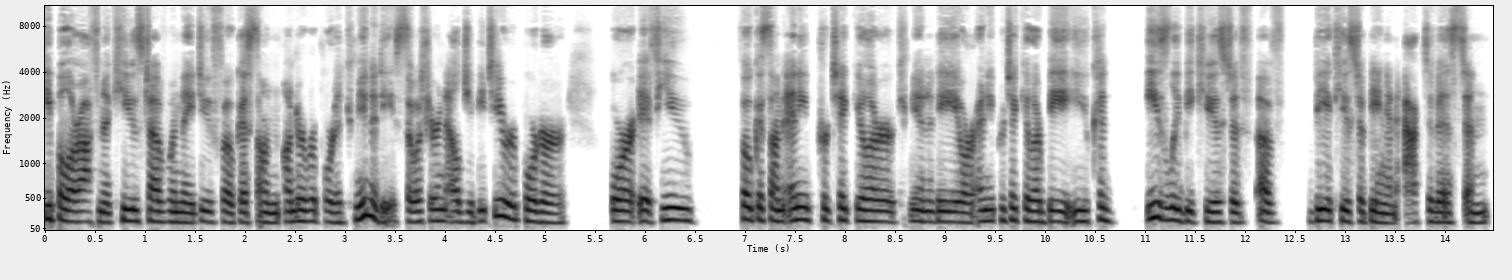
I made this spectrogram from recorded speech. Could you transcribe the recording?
people are often accused of when they do focus on underreported communities. So if you're an LGBT reporter or if you focus on any particular community or any particular beat, you could easily be accused of, of be accused of being an activist and,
